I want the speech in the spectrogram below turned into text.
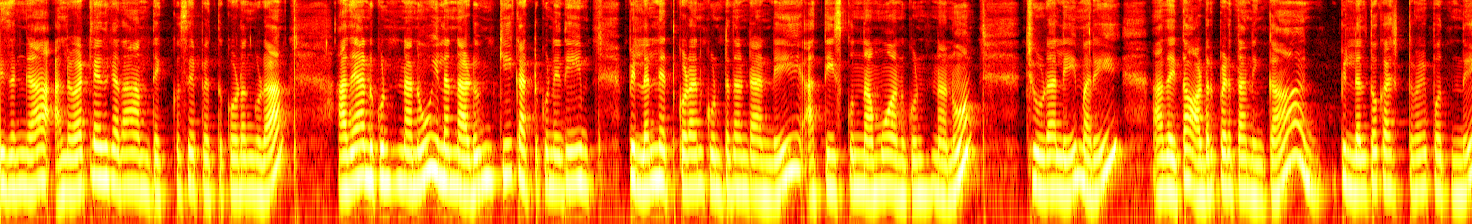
నిజంగా అలవాట్లేదు కదా అంత ఎక్కువసేపు ఎత్తుకోవడం కూడా. అదే అనుకుంటున్నాను ఇలా నడుంకి కట్టుకునేది పిల్లల్ని ఎత్తుకోవడానికి ఉంటుందంట అండి. అది తీసుకుందాము అనుకుంటున్నాను. చూడాలి. మరి అదైతే ఆర్డర్ పెడతాను ఇంకా. పిల్లలతో కష్టమైపోతుంది.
